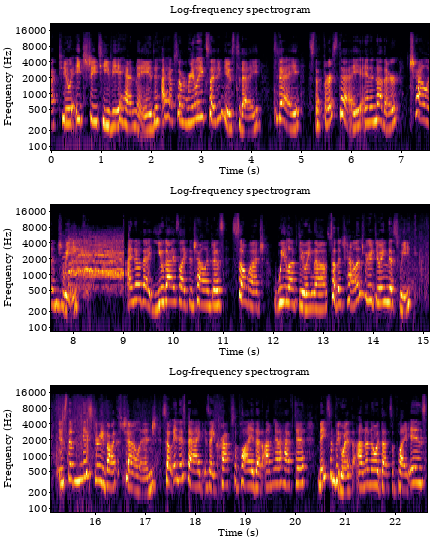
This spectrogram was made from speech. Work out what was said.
back to HGTV Handmade. I have some really exciting news today. Today is the first day in another challenge week. I know that you guys like the challenges so much. We love doing them. So the challenge we are doing this week is the mystery box challenge. So in this bag is a craft supply that I'm gonna have to make something with. I don't know what that supply is,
